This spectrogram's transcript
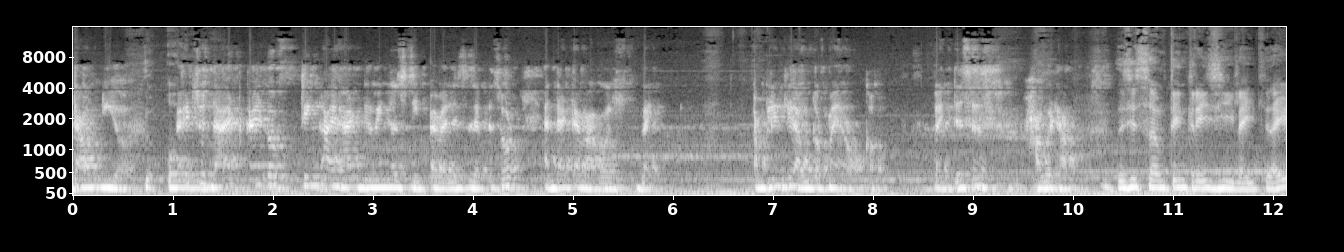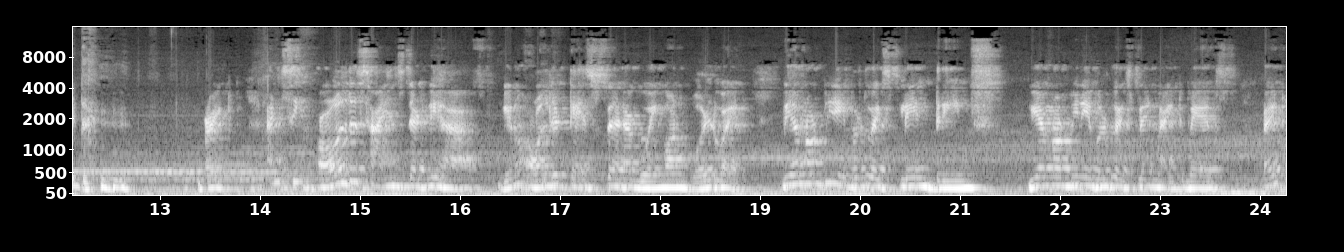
down here. Oh. Right? So that kind of thing I had during a sleep paralysis episode and that time I was like completely out of my rocker. Like this is how it happens. this is something crazy, like right? Right. And see, all the science that we have, you know, all the tests that are going on worldwide, we have not been able to explain dreams. We have not been able to explain nightmares, right?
